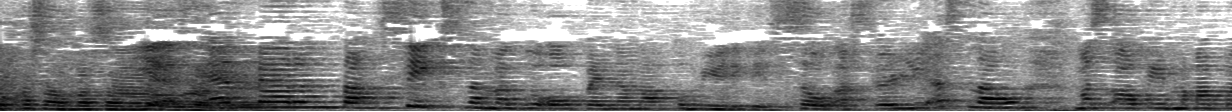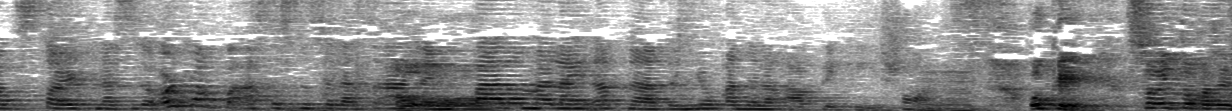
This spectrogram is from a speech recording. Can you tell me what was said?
Columbia. kasama sa Yes, rural and meron pang six na mag-open na mga communities. So, as early as now, mas okay makapag-start na sila or magpa-assess na sila sa atin Oo. para ma-line up natin yung kanilang applications. Okay, so ito kasi,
